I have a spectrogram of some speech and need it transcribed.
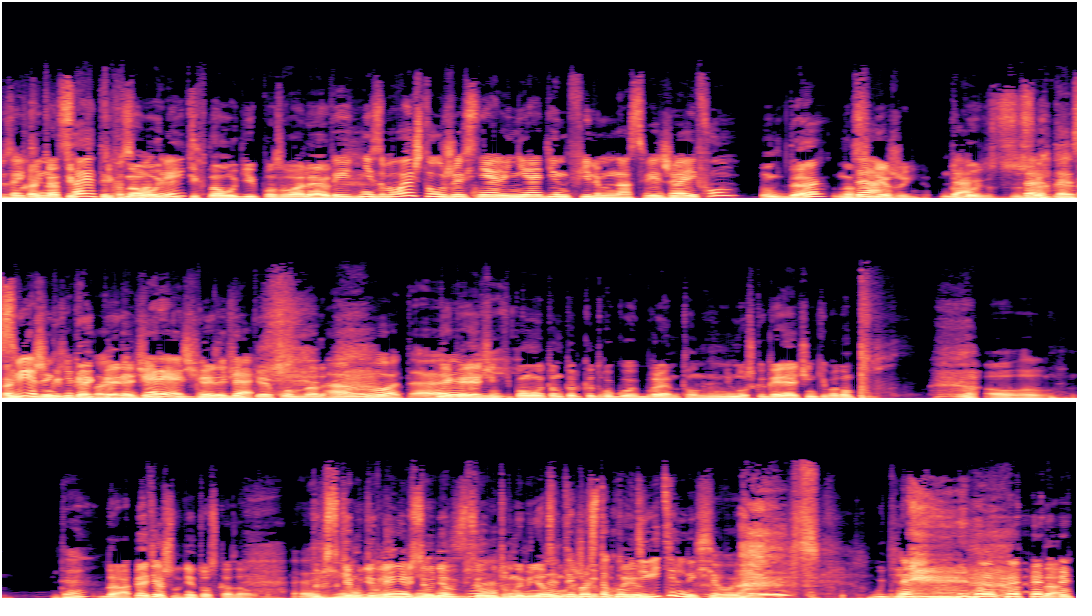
зайти хотя на сайт и посмотреть. Технологии позволяют. Ты не забывай, что уже сняли не один фильм на свежий iPhone. Да? На да. свежий? Да, такой, да, да, свеженький такой, горяченький, горяченький, горяченький да. iPhone надо. А, вот. Не, э, горяченький, по-моему, там только другой бренд. Он немножко горяченький, потом... А, да? Да, опять я что-то не то сказал. Э, так с каким удивлением сегодня все утро на меня смотришь. Ты просто такой удивительный сегодня. Удивительно. Да.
